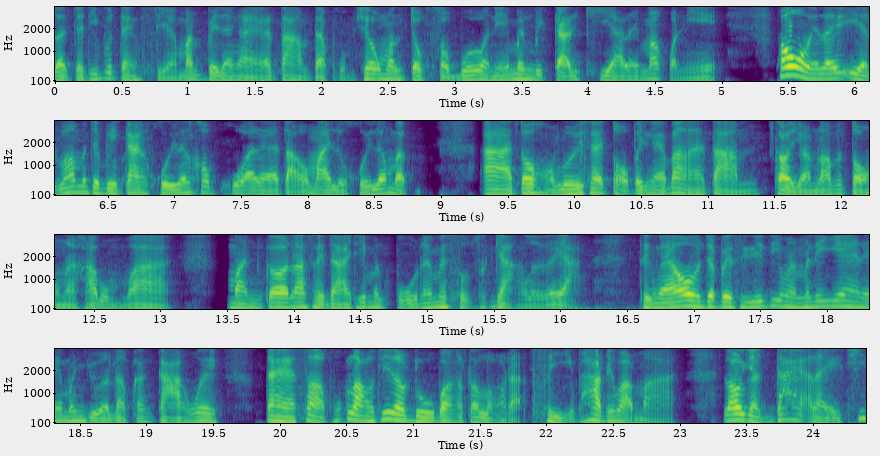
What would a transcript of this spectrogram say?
หลังจากที่ผู้แต่งเสียงมันเป็นยังไงก็ตาม แต่ผมเชื่อว่ามันจบสมบูรณ์กวันนี้มันมีการเคลียร์อะไรมากกว่านี้ เพราะผมเห็นรายละเอียดว่ามันจะมีการคุยเรื่องครอบครัวอะไรต่างๆมาหรือคุยเรื่องแบบ อ่าตัวของลุยไซโตเป็นไงบ้างตามก็ยอมรับตรงนะครับผมว่ามันก็น่าเสียดายที่มันปูได้ไม่สุดสักอย่างเลยอะถึงแม้ว่ามันจะเป็นซีรีส์ที่มันไม่ได้แย่เลยมันอยู่ระดับกลางๆเว้ยแต่สำหรับพวกเราที่เราดูมางตลอดอะสี่ภาคที่ผ่านมา เราอยากได้อะไรที่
